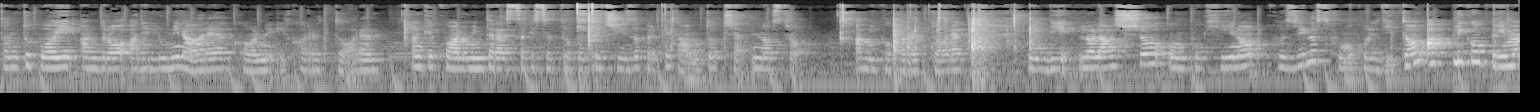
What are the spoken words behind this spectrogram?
Tanto poi andrò ad illuminare con il correttore. Anche qua non mi interessa che sia troppo preciso perché tanto c'è il nostro amico correttore quindi lo lascio un pochino così lo sfumo col dito. Applico prima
